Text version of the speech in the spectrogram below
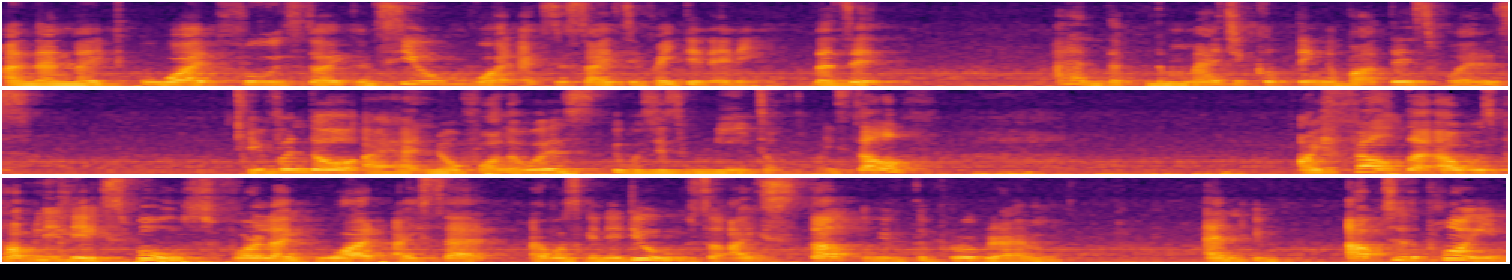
and then like what foods do I consume, what exercise if I did any. That's it. And the, the magical thing about this was even though I had no followers, it was just me talking to myself. I felt that I was publicly exposed for like what I said I was gonna do. So I stuck with the program and up to the point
